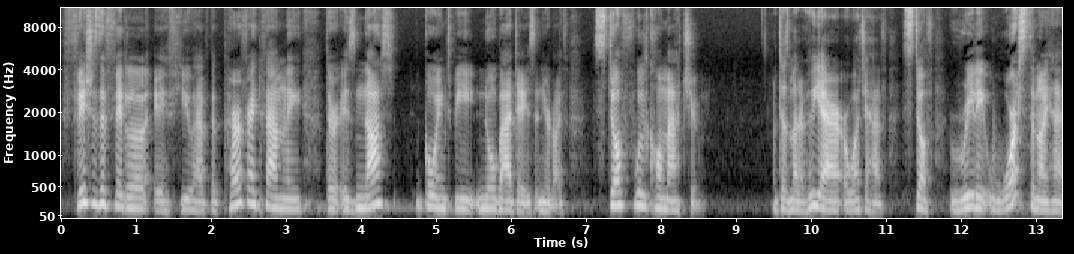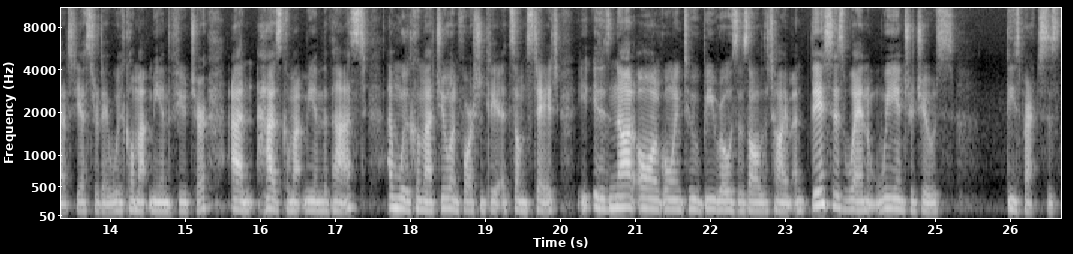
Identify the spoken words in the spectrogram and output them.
fish as a fiddle, if you have the perfect family, there is not going to be no bad days in your life. Stuff will come at you. It doesn't matter who you are or what you have. Stuff really worse than I had yesterday will come at me in the future and has come at me in the past and will come at you, unfortunately, at some stage. It is not all going to be roses all the time. And this is when we introduce these practices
